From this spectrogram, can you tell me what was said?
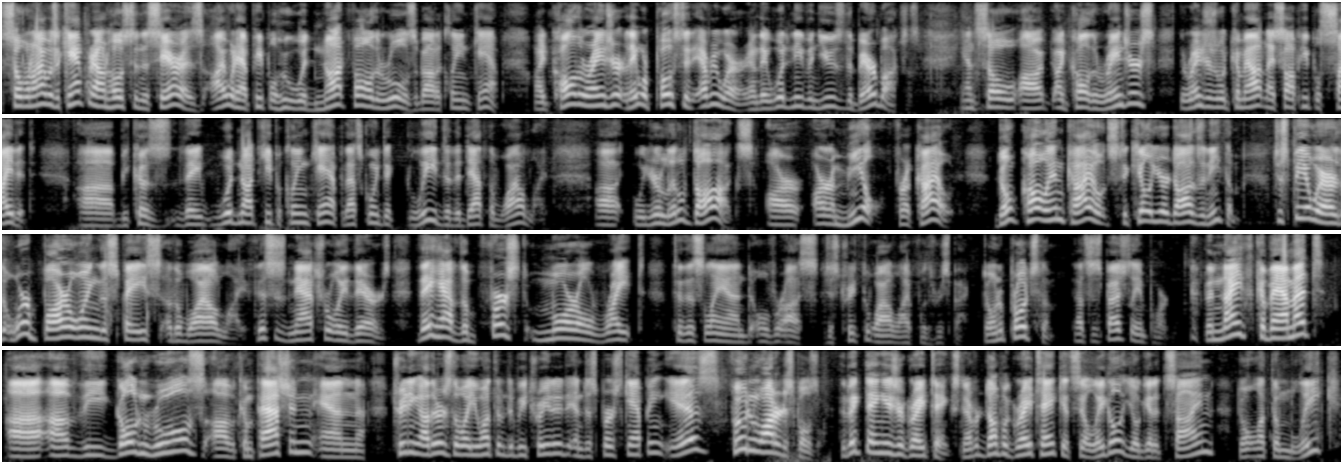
So when I was a campground host in the Sierras, I would have people who would not follow the rules about a clean camp. I'd call the ranger, they were posted everywhere, and they wouldn't even use the bear boxes. And so uh, I'd call the rangers, the rangers would come out and I saw people cited uh, because they would not keep a clean camp. That's going to lead to the death of wildlife. Uh, well, your little dogs are, are a meal for a coyote. Don't call in coyotes to kill your dogs and eat them. Just be aware that we're borrowing the space of the wildlife. This is naturally theirs. They have the first moral right to this land over us. Just treat the wildlife with respect. Don't approach them. That's especially important. The ninth commandment uh, of the golden rules of compassion and treating others the way you want them to be treated in dispersed camping is food and water disposal. The big thing is your gray tanks. Never dump a gray tank. It's illegal. You'll get a sign. Don't let them leak.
